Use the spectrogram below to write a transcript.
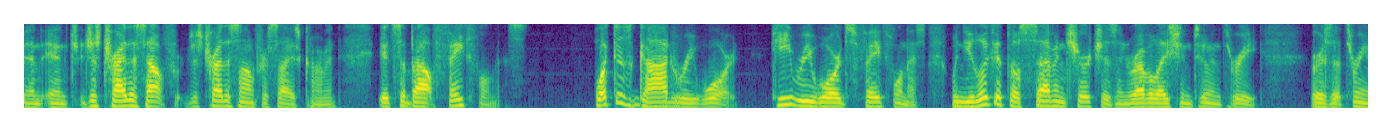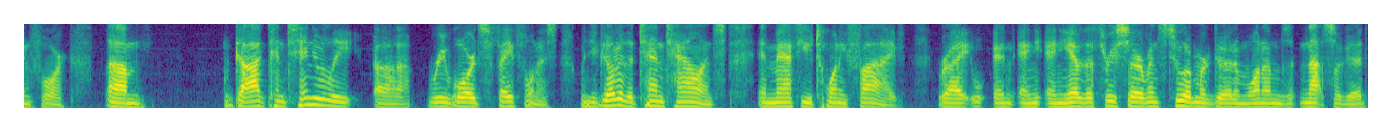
and and just try this out. For, just try this on for size, Carmen. It's about faithfulness. What does God reward? He rewards faithfulness. When you look at those seven churches in Revelation two and three, or is it three and four? Um, God continually uh, rewards faithfulness. When you go to the ten talents in Matthew twenty-five, right, and and and you have the three servants, two of them are good and one of them's not so good.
